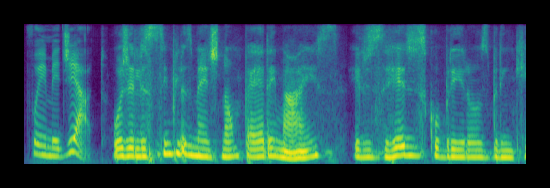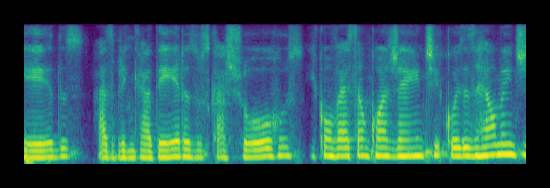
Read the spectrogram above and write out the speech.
foi imediato. Hoje eles simplesmente não pedem mais. Eles redescobriram os brinquedos, as brincadeiras, os cachorros e conversam com a gente coisas realmente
